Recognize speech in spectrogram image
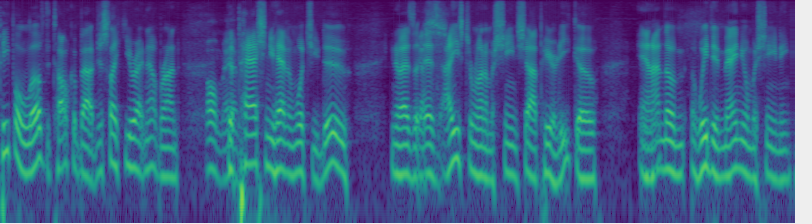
people love to talk about just like you right now, Brian. Oh man. The passion you have in what you do. You know, as a, as I used to run a machine shop here at EECO, and I Mm-hmm. know we did manual machining.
